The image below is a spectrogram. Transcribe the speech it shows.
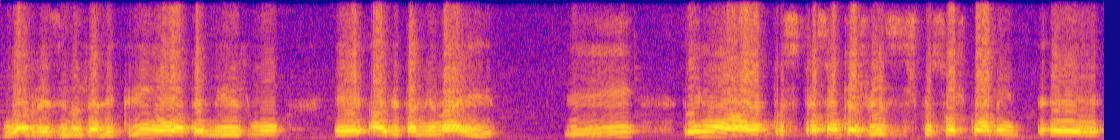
o resina de alecrim ou até mesmo é, a vitamina E. E tem uma outra situação que às vezes as pessoas podem é,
